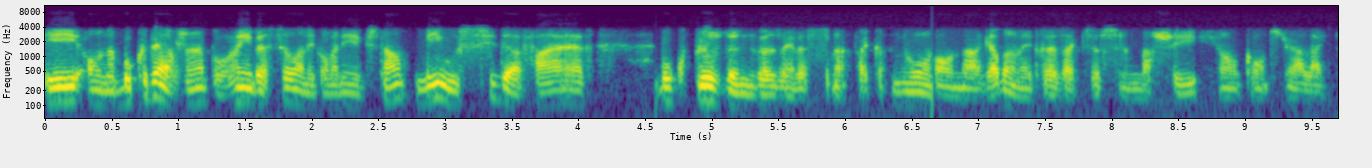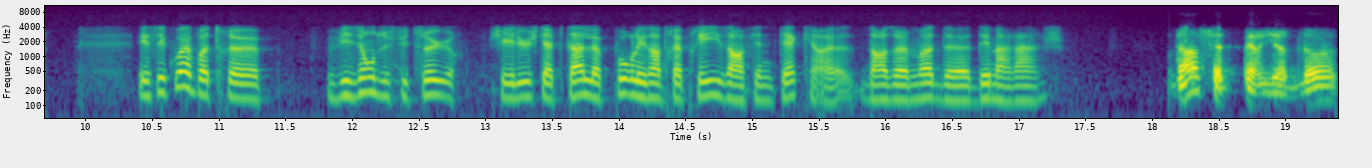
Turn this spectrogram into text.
et on a beaucoup d'argent pour investir dans les compagnies existantes, mais aussi de faire beaucoup plus de nouveaux investissements. nous, on en regarde, on est très actifs sur le marché et on continue à l'être. Et c'est quoi votre vision du futur chez Luge Capital pour les entreprises en FinTech euh, dans un mode démarrage? Dans cette période-là,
